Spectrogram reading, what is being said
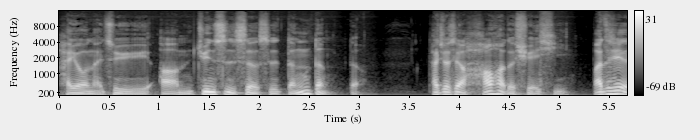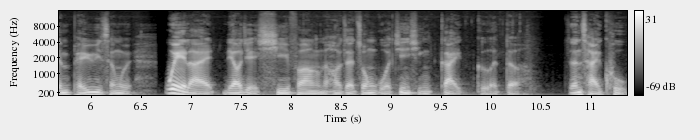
还有乃至于嗯军事设施等等的。他就是要好好的学习，把这些人培育成为未来了解西方，然后在中国进行改革的人才库。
